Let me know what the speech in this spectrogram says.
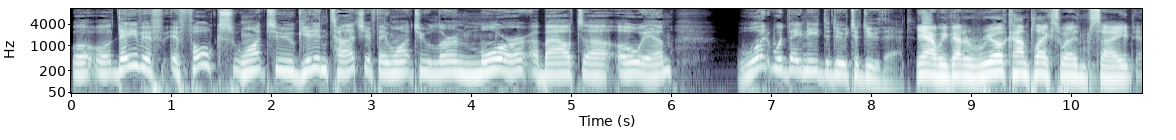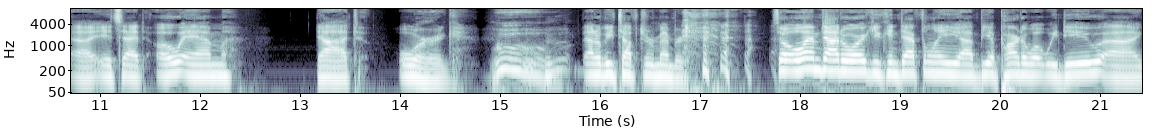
Well, well, Dave, if, if folks want to get in touch, if they want to learn more about uh, OM, what would they need to do to do that? Yeah, we've got a real complex website. Uh, it's at om.org. That'll be tough to remember. so om.org, you can definitely uh, be a part of what we do. Uh,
